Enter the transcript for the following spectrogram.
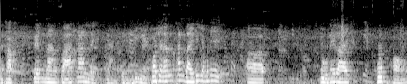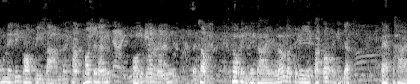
นะครับ เป็นนางฟ้าก้านเหล็กอย่างเต็มที่ เพราะฉะนั้นท่านใดที่ยังไม่ได้อ่ออยู่ในไลน์กรุ๊ปของ Lady Golf ปี3นะครับ เพราะฉะนั้นขอทุกท่านนั้นนะครับ เข้าไปอยู่ในไลน์แล้วเราจะมีตากล้องที่จะแอบถ่าย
